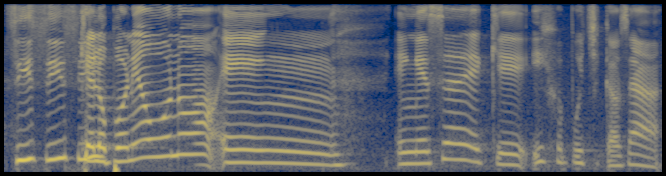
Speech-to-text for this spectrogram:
Sí, sí, sí. Que lo pone a uno en, en ese de que, hijo puchica, o sea,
